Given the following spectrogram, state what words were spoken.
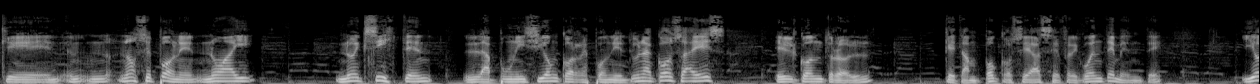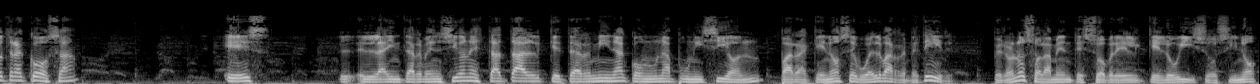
que no, se pone, no hay, no existen la punición correspondiente. Una cosa es el control, que tampoco se hace frecuentemente, y otra cosa es la intervención estatal que termina con una punición para que no se vuelva a repetir, pero no solamente sobre el que lo hizo, sino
